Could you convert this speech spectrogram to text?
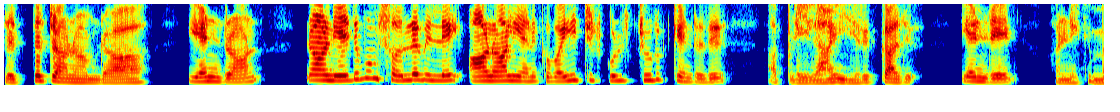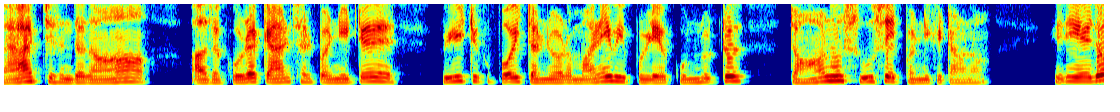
செத்துட்டானாம்டா என்றான். நான் எதுவும் சொல்லவில்லை ஆனால் எனக்கு வயிற்றிற்குள் சுருக்கென்றது அப்படிலாம் இருக்காது என்றேன். அன்னைக்கு மேட்ச் இருந்ததான் அதை கூட கேன்சல் பண்ணிவிட்டு வீட்டுக்கு போய் தன்னோட மனைவி பிள்ளைய கொண்டுட்டு தானும் சூசைட் பண்ணிக்கிட்டானாம். இது ஏதோ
